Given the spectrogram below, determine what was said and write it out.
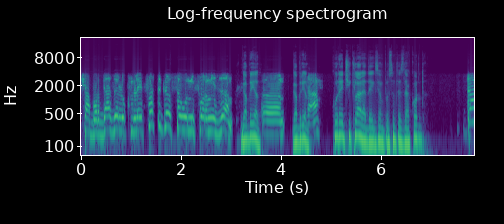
și abordează lucrurile? E foarte greu să uniformizăm. Gabriel, Uh, Gabriel, da? cu reciclarea, de exemplu, sunteți de acord? Da,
